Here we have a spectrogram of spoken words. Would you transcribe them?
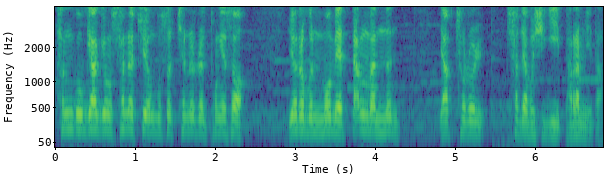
한국약용산화초연구소 채널을 통해서 여러분 몸에 딱 맞는 약초를 찾아보시기 바랍니다.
